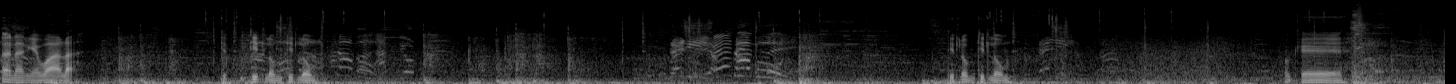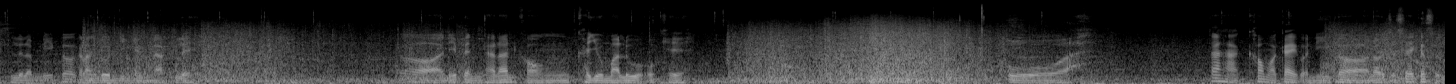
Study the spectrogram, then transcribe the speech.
อ่านั่นไงว่าละทิศทิศลมทิศลมทิศลมทิศลม อเคเรือลำนี้ก็กำลังโดนยิงอย่างหนักเลย ก็อันนี้เป็นทางด้านของคายุมารุโอเค โอ้ถ้าหากเข้ามาใกล้กว่านี้ก็เราจะใช้กระสุน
